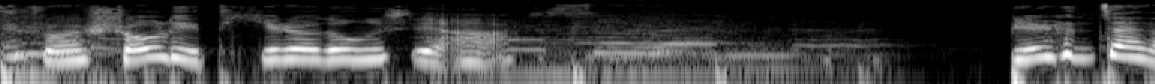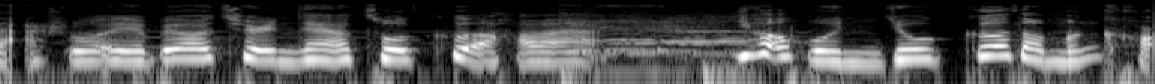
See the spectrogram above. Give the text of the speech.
你说手里提着东西啊。别人再咋说，也不要去人家家做客，好吧？要不你就搁到门口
